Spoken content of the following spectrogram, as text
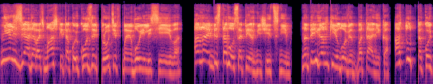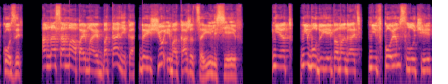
Нельзя давать Машке такой козырь против моего Елисеева. Она и без того соперничает с ним. На перегонки ловят ботаника, а тут такой козырь. Она сама поймает ботаника, да еще им окажется Елисеев. Нет, не буду ей помогать, ни в коем случае.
